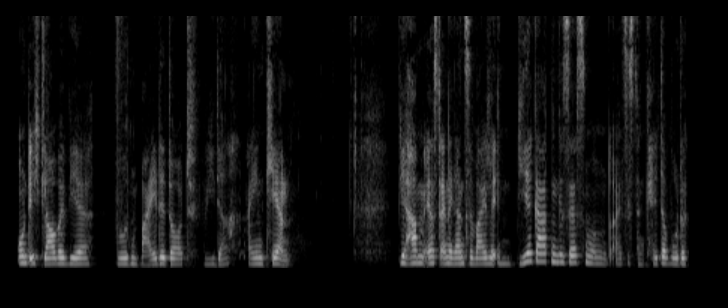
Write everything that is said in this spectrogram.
und ich glaube, wir würden beide dort wieder einkehren. Wir haben erst eine ganze Weile im Biergarten gesessen und als es dann kälter wurde,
